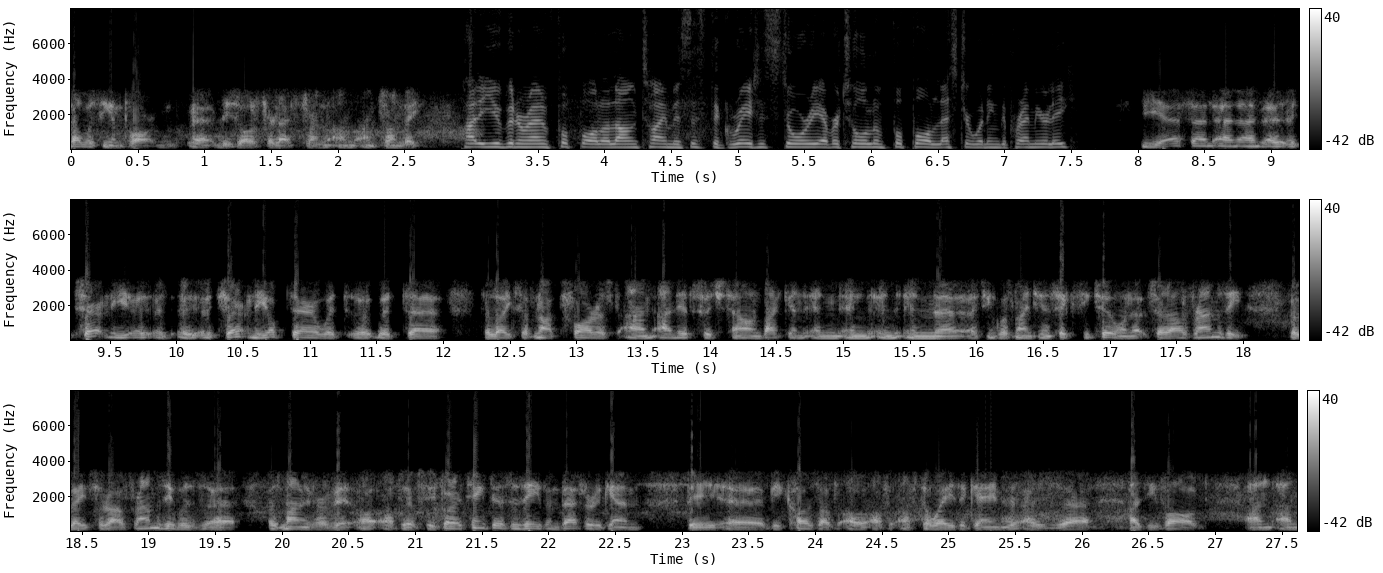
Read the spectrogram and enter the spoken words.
that was the important uh, result for Leicester on, on, on Sunday. Paddy, you've been around football a long time. Is this the greatest story ever told in football? Leicester winning the Premier League? Yes, and, and, and it's certainly it's certainly up there with with uh, the likes of Notts Forest and, and Ipswich Town back in in in, in uh, I think it was 1962 when Sir Alf Ramsey, the late Sir Alf Ramsey was uh, was manager of, Ipswich. But I think this is even better again the, uh, because of, of of the way the game has uh, has evolved and, and,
